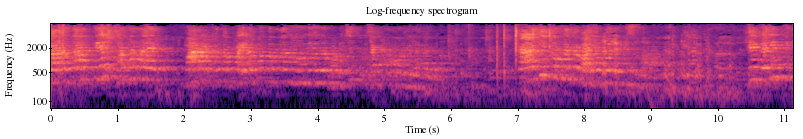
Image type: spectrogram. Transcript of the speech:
वारसदार तेच ठरणार आहेत महाराष्ट्राचा पहिला पंतप्रधान म्हणून देवेंद्र फडणवीस तुमच्या कामावर गेला. पाहिजे काळजी करू नका भाजप मी सुद्धा. हे गरीब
